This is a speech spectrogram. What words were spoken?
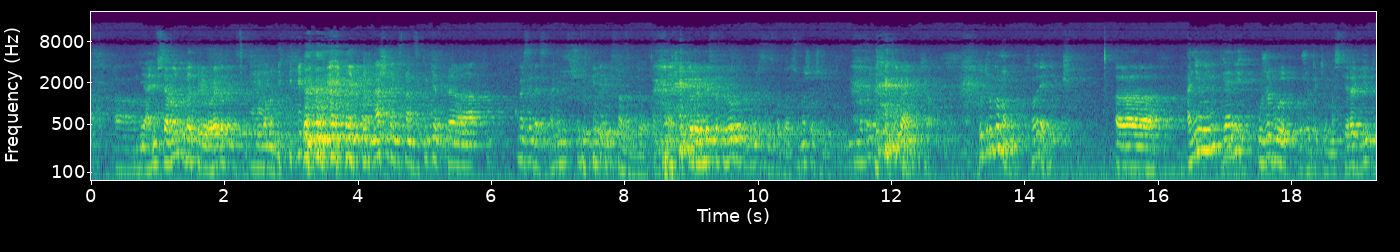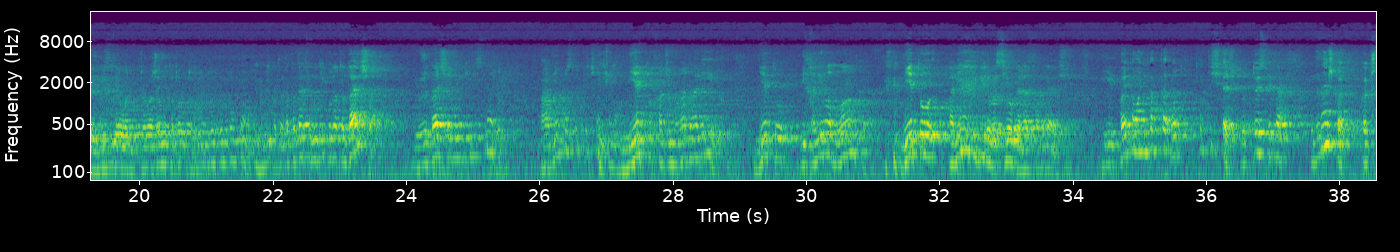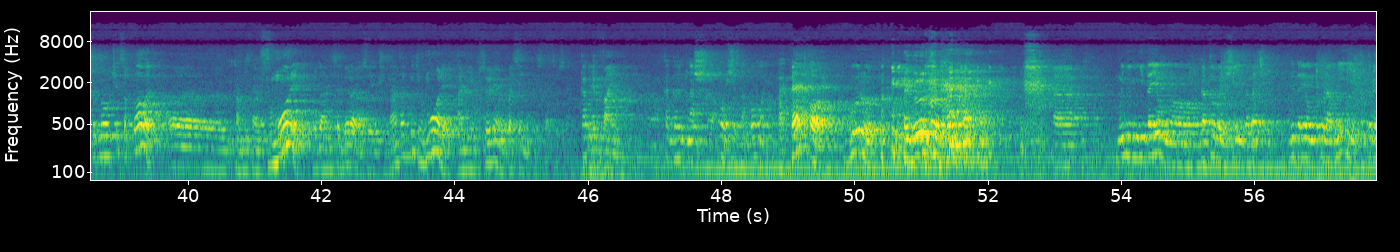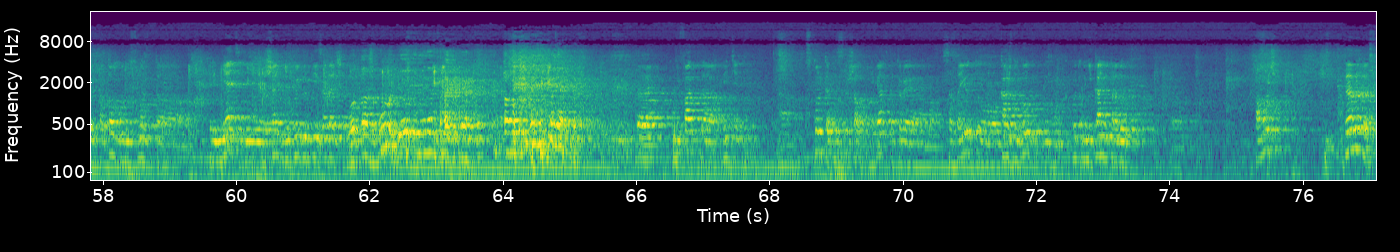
Не, они все равно купят приору, это. Нет, наши дагестанцы купят Мерседес. Они еще другие регистрации делают, которые вместо природы Мерседес покупают. Сумасшедшие люди. Тут другой момент. Смотри. э, Они уйдут, и они уже будут уже такие мастеровитые, мы сделали приложение, которое. Когда пытаются уйти куда-то дальше, и уже дальше они уйти не смогут. По одной простой причине. Нету Хаджимурада Алиева, нету Михаила Бланка, нету Полины Бибирова с йогой расслабляющей. И поэтому они как-то, вот ты считаешь, вот, то есть это, это знаешь как, как чтобы научиться плавать, э, там, не знаю, в море, куда они собираются идти, надо быть в море, а не все время в бассейне искать все. Как- Или в ванне. Э, Как говорит наш общий знакомый, Опять он? гуру, э, мы не, не даем готовое решение задачи. Мы даем уравнение, которое потом он сможет э, применять и решать любые другие задачи. Вот наш гуру делает именно так. А это Не факт, а, видите, а, сколько ты слышал ребят, которые создают э, каждый год ну, какой-то уникальный продукт. Помочь? Да-да-да.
